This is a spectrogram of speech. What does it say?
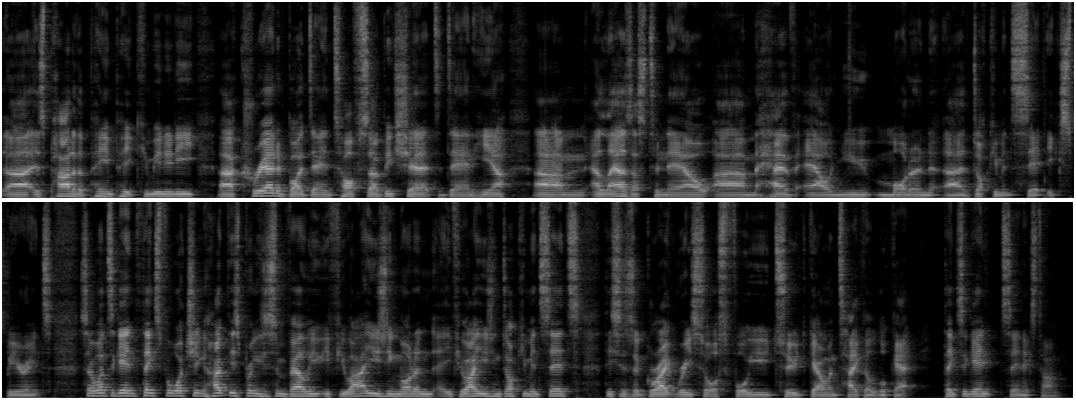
uh, is part of the PnP community uh, created by Dan Toft. So a big shout out to Dan here. Um, allows us to now um, have our new modern uh, document set experience. So once again, thanks for watching. Hope this brings you some value. If you are using modern, if you are using document sets, this is a great resource for you to go and take a look at. Thanks again. See you next time.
